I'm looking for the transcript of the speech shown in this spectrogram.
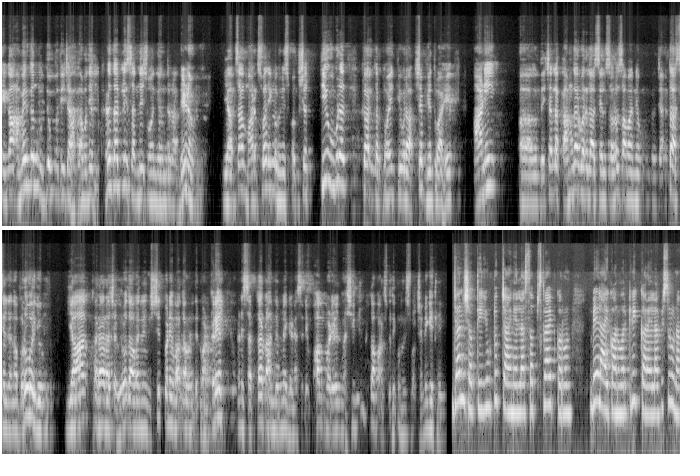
एका अमेरिकन उद्योगपतीच्या हातामध्ये भारतातली संदेशवहन यंत्रणा देणं याचा मार्क्सवादी कम्युनिस्ट पक्ष तीव्र धिक्कार करतोय तीव्र आक्षेप घेतो आहे. आणि देशातला कामगार वर्ग असेल सर्वसामान्य जनता असेल त्यांना बरोबर घेऊन या कराराच्या विरोधामध्ये निश्चितपणे वातावरण निर्माण करेल आणि सरकारला हा निर्णय घेण्यासाठी भाग पडेल अशी भूमिका मार्क्सवादी कम्युनिस्ट पक्षाने घेतली जनशक्ती युट्यूब चॅनेलला सबस्क्राईब करून बेल आयकॉनवर क्लिक करायला विसरू नका.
